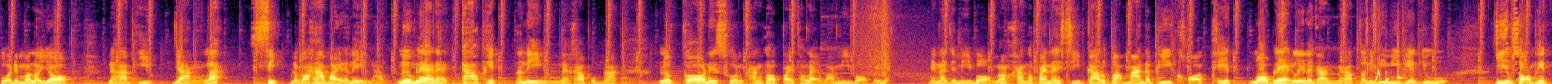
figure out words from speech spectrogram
ตั๋วเดมอนรอยัลนะครับอีกอย่างละ 10 แล้วก็ 5 ใบนั่นเองครับเริ่มแรกเนี่ย9เพชรนั่นเองนะครับผมนะแล้วก็ในส่วนครั้งต่อไปเท่าไหร่ว่ามีบอกไหมเนี่ย ไม่น่าจะมีบอกเนาะครั้งต่อไปน่าจะ49หรือเปล่ามาเดี๋ยวพี่ขอเทสรอบแรกเลยแล้วกันนะครับตอนนี้พี่มีเพชรอยู่ 22 เพชร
